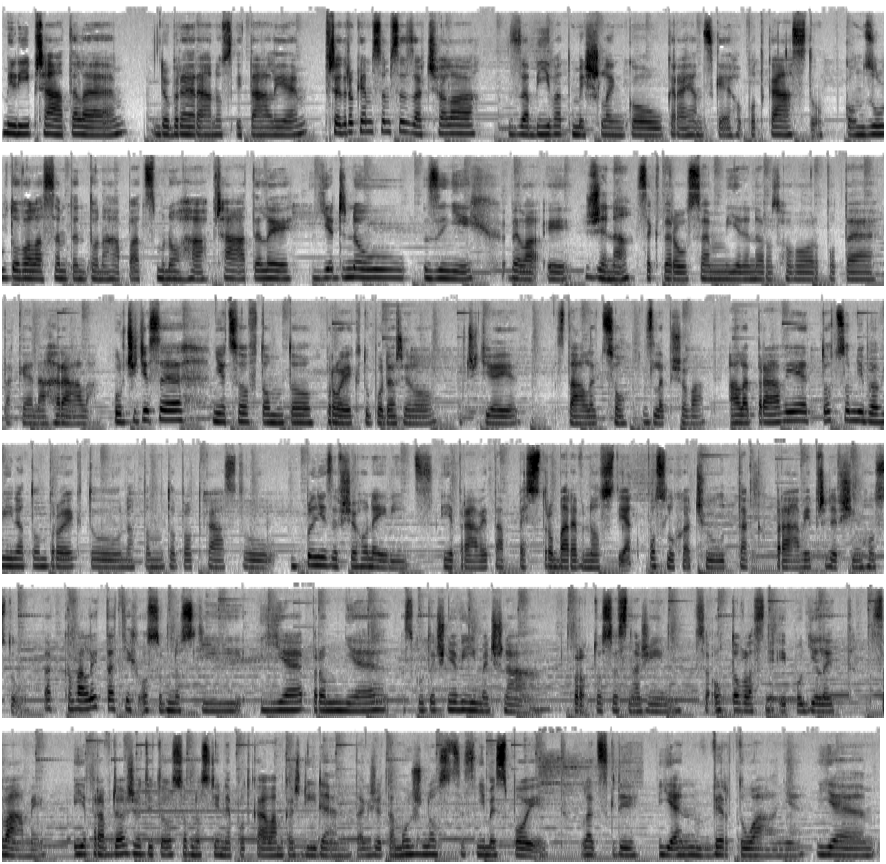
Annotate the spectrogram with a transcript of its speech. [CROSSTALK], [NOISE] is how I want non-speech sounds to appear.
Milí přátelé, dobré ráno z Itálie. Před rokem jsem se začala zabývat myšlenkou krajanského podcastu. Konzultovala jsem tento nápad s mnoha přáteli. Jednou z nich byla i žena, se kterou jsem jeden rozhovor poté také nahrála. Určitě se něco v tomto projektu podařilo. Určitě je stále co zlepšovat. Ale právě to, co mě baví na tom projektu, na tomto podcastu úplně ze všeho nejvíc, je právě ta pestrobarevnost jak posluchačů, tak právě především hostů. Ta kvalita těch osobností je pro mě skutečně výjimečná, proto se snažím se o to vlastně i podělit s vámi. Je pravda, že tyto osobnosti nepotkávám každý den, takže ta možnost se s nimi spojit, let kdy jen virtuálně, je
